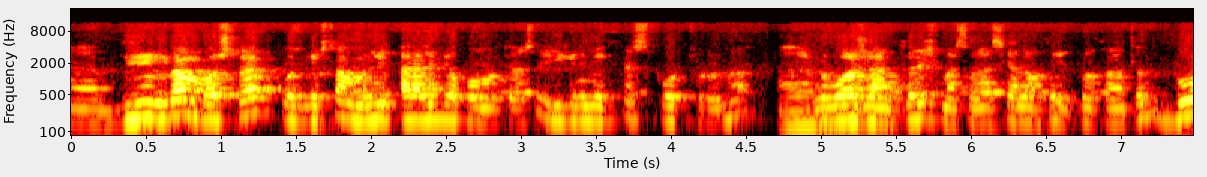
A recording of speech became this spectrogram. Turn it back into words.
e, bugundan boshlab o'zbekiston milliy paralimpiya qo'mitasi yigirma ikkita sport turini e, rivojlantirish masalasiga alohida e'tibor qaratildi bu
